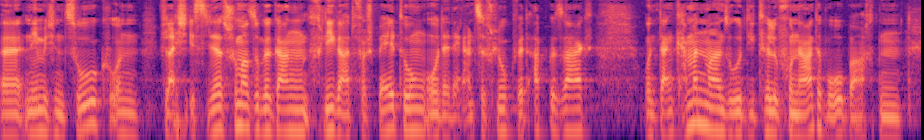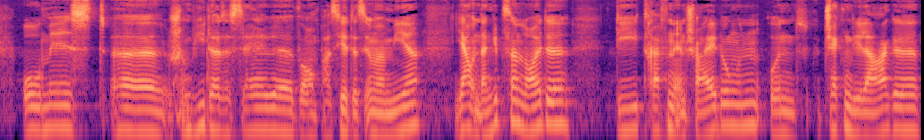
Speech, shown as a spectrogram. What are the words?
Äh, nehme ich einen Zug? Und vielleicht ist dir das schon mal so gegangen, Flieger hat Verspätung oder der ganze Flug wird abgesagt. Und dann kann man mal so die Telefonate beobachten. Oh Mist, äh, schon wieder dasselbe, warum passiert das immer mir? Ja, und dann gibt's dann Leute, die treffen Entscheidungen und checken die Lage,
